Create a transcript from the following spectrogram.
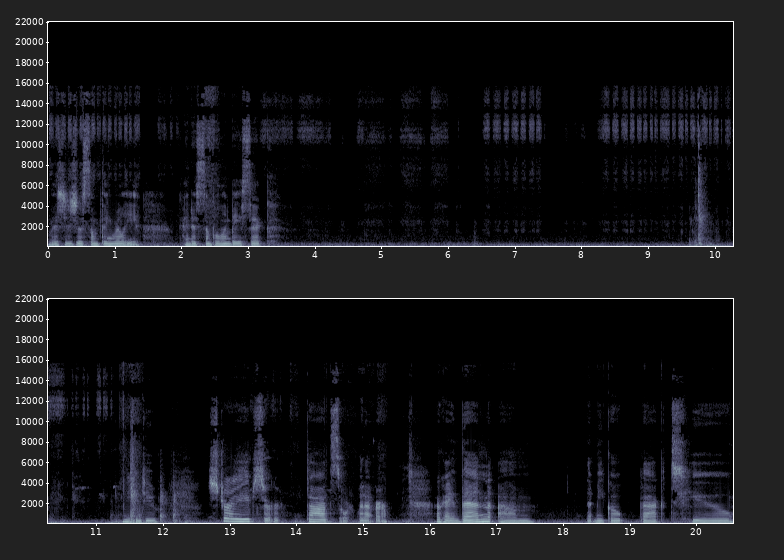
This is just something really kind of simple and basic. You can do stripes or dots or whatever. Okay, then um, let me go back to,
